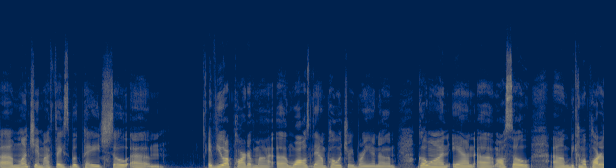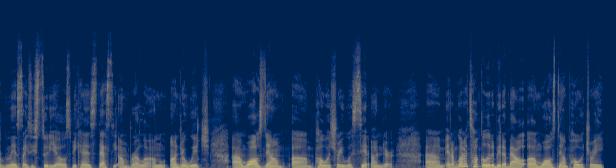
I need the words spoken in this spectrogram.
launching my Facebook page. So if you are part of my um, Walls Down Poetry brand, um, go on and um, also um, become a part of Lynn Stacy Studios because that's the umbrella un- under which um, Walls Down um, Poetry will sit under. And I'm going to talk a little bit about Walls Down Poetry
